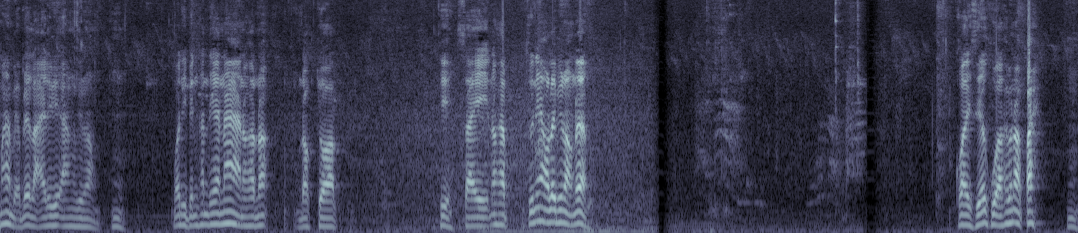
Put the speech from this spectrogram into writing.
มาแบบหลายๆเลยพี่อังพี่น้องว่าที่เป็นคันเทน่านาะครับเนาะดอกจอกที่ใส่นะครับซื้อแนวเลยพี่น้องเด้อก้อยเสือขัวครับพี่น้องไปอืม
